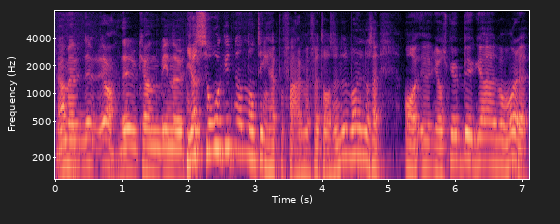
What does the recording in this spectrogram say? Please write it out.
Ja, men det, ja, det kan vinna ut... jag såg ju nå- någonting här på Farmen för ett tag sedan. Det var det så här, ja, jag ju bygga, vad var det?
